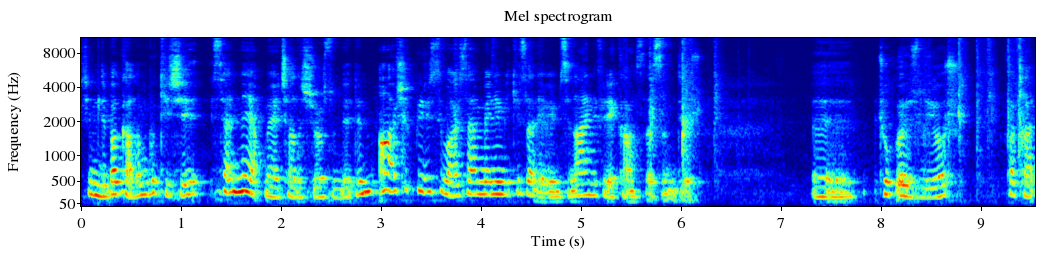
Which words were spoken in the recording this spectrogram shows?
Şimdi bakalım bu kişi sen ne yapmaya çalışıyorsun dedim. Aşık birisi var sen benim ikiz alevimsin aynı frekanstasın diyor. Ee, çok özlüyor. Fakat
